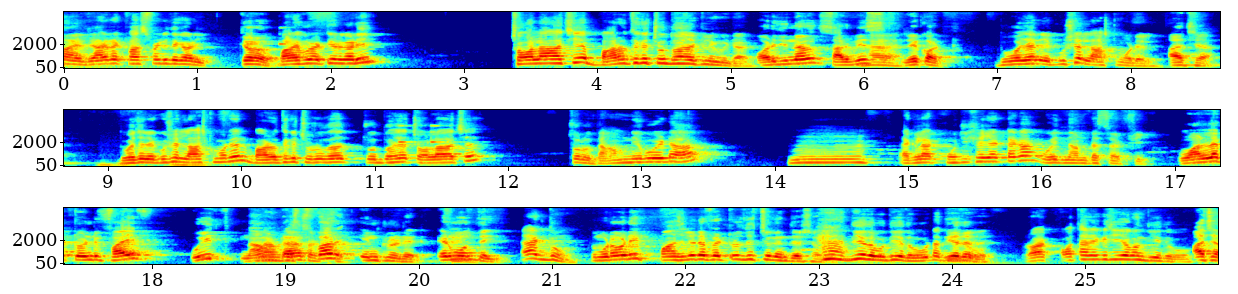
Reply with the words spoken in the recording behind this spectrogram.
নয় ডাইরেক্ট ফার্স্ট পার্টিতে গাড়ি। চলো। বারাইপুর একটির গাড়ি। চলা আছে বারো থেকে চোদ্দ হাজার কিলোমিটার। অরিজিনাল সার্ভিস। রেকর্ড দু হাজার একুশের লাস্ট মডেল আচ্ছা। দু হাজার একুশের লাস্ট মডেল বারো থেকে চোদ্দ হাজার চোদ্দ হাজার চলা আছে। চলো দাম নেব এটা এক লাখ পঁচিশ হাজার টাকা উইথ নামটা sir free one lakh twenty five with নাম নাম ট্রান্সফার ইনক্লুডেড এর মধ্যেই। একদম। তো মোটামুটি পাঁচ লিটার পেট্রোল দিচ্ছ কিন্তু হ্যাঁ দিয়ে দেবো দিয়ে দেবো ওটা দিয়ে দেবে। কথা রেখেছি যখন দিয়ে দেবো। আচ্ছা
